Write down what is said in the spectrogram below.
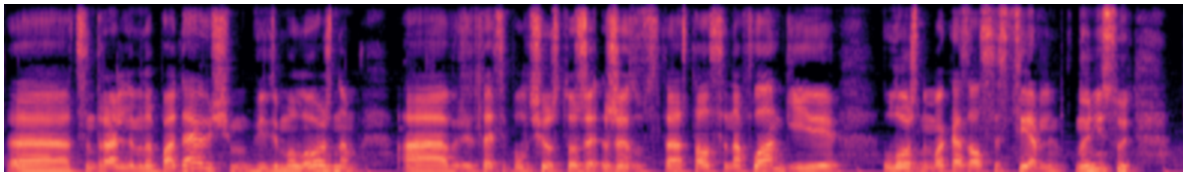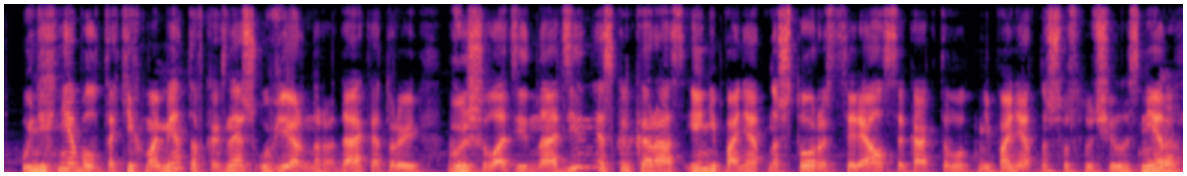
э центральным нападающим, видимо, ложным, а в результате получилось, что Жезус-то остался на фланге, и ложным оказался Стерлинг. Но не суть. У них не было таких моментов, как, знаешь, у Вернера, да, который вышел один на один несколько раз, и непонятно что, растерялся, как-то вот непонятно, что случилось. Нет.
